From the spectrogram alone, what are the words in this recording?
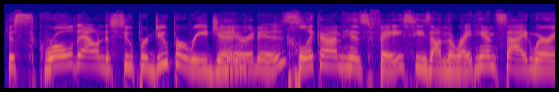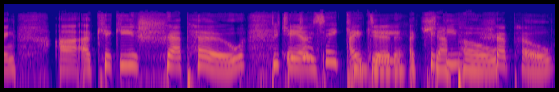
just scroll down to super duper region, There it is. Click on his face. He's on the right hand side wearing uh, a Kiki chapeau. Did you and just say I did. A Kiki chapeau? chapeau.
